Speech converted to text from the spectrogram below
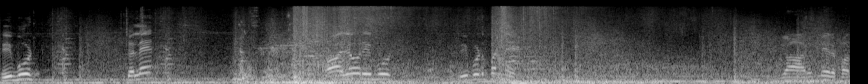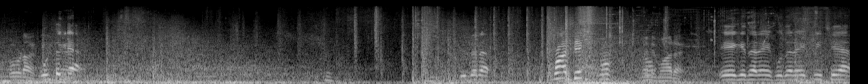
रिबूट चले। आ जाओ रिबूट रिबूट पन्ने यार मेरे पास थोड़ा उठ गया। इधर है मार देख मैंने मारा है। एक इधर एक उधर एक पीछे है।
